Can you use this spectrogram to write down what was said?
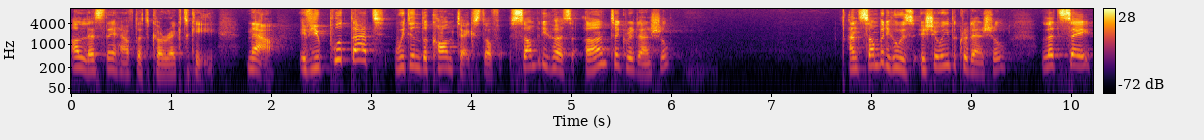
unless they have that correct key. Now, if you put that within the context of somebody who has earned a credential and somebody who is issuing the credential, let's say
